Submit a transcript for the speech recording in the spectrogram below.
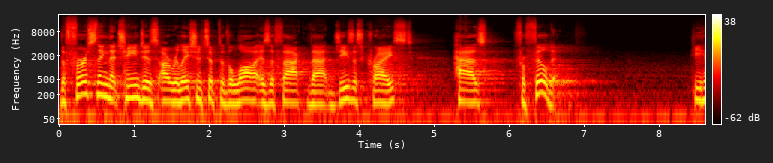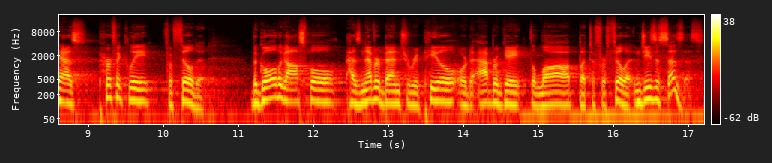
The first thing that changes our relationship to the law is the fact that Jesus Christ has fulfilled it. He has perfectly fulfilled it. The goal of the gospel has never been to repeal or to abrogate the law, but to fulfill it. And Jesus says this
